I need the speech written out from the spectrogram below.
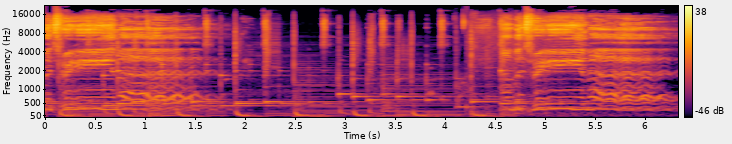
a dreamer. I'm a dreamer.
